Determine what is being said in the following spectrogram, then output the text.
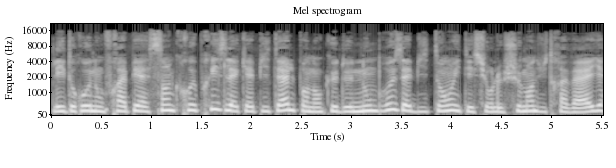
Les drones ont frappé à cinq reprises la capitale pendant que de nombreux habitants étaient sur le chemin du travail.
